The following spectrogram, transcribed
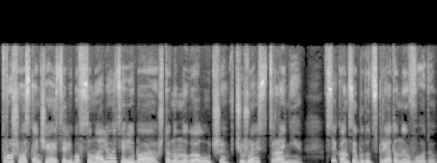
Трошева скончается либо в самолете, либо, что намного лучше, в чужой стране. Все концы будут спрятаны в воду.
